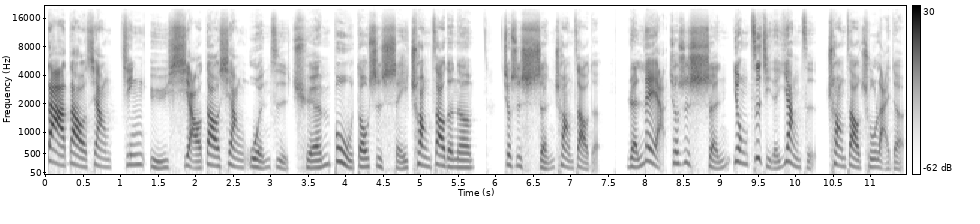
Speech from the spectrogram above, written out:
大到像鲸鱼，小到像蚊子，全部都是谁创造的呢？就是神创造的。人类啊，就是神用自己的样子创造出来的，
